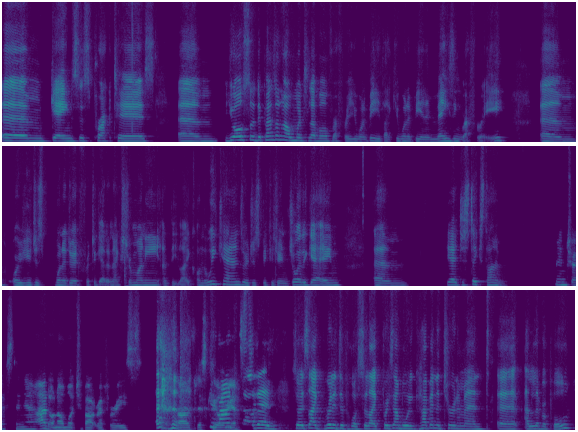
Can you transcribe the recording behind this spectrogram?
um games as practice. Um you also depends on how much level of referee you want to be. Like you want to be an amazing referee. Um, or you just want to do it for to get an extra money at the like on the weekends or just because you enjoy the game. Um yeah, it just takes time. Interesting. Yeah, I don't know much about referees. So I was just curious. So it's like really difficult. So like for example, we're having a tournament uh, at Liverpool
